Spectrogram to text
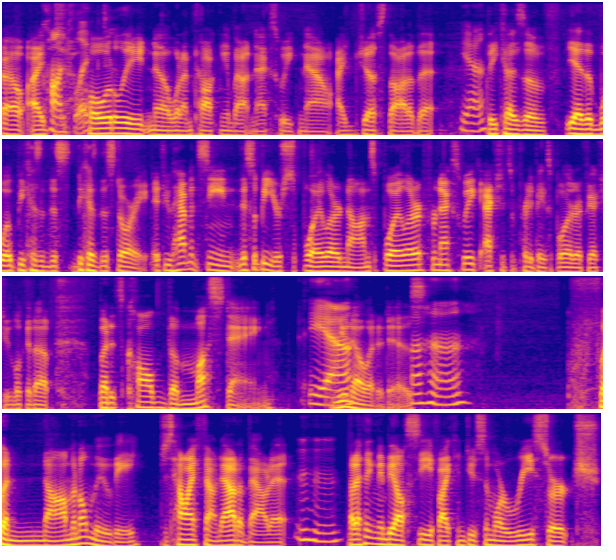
oh i conflict. totally know what i'm talking about next week now i just thought of it yeah. because of yeah the because of this because of the story if you haven't seen this will be your spoiler non-spoiler for next week actually it's a pretty big spoiler if you actually look it up but it's called the mustang Yeah. you know what it is Uh huh. phenomenal movie just how i found out about it Mm-hmm. but i think maybe i'll see if i can do some more research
